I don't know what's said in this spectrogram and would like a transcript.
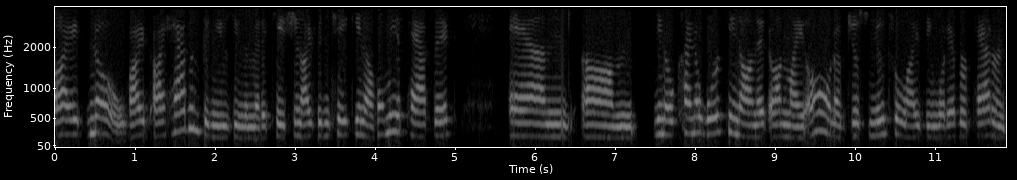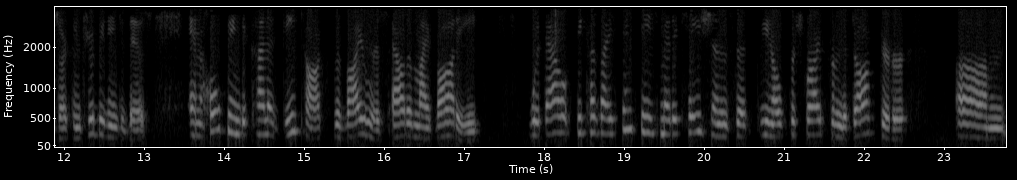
I no, I I haven't been using the medication. I've been taking a homeopathic and um you know, kind of working on it on my own of just neutralizing whatever patterns are contributing to this and hoping to kind of detox the virus out of my body without because I think these medications that, you know, prescribed from the doctor, um,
